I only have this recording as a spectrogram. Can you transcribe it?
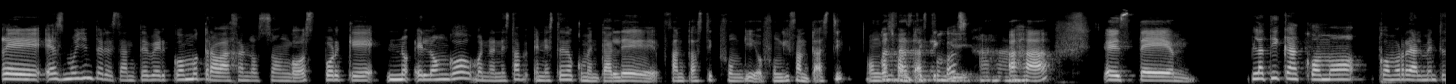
eh, es muy interesante ver cómo trabajan los hongos, porque no, el hongo, bueno, en, esta, en este documental de Fantastic Fungi o Fungi Fantastic, hongos fantásticos, ajá. este, platica cómo, cómo realmente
